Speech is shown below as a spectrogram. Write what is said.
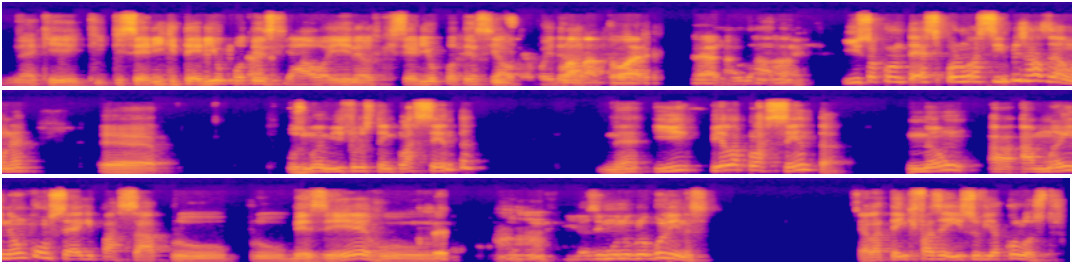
né, que, que, que seria que teria o potencial aí, né, que seria o potencial carboidrato. Inflamatório. É. Uhum. Né? Isso acontece por uma simples razão, né? É, os mamíferos têm placenta, né? E pela placenta não a, a mãe não consegue passar para o bezerro uhum. as imunoglobulinas. Ela tem que fazer isso via colostro.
